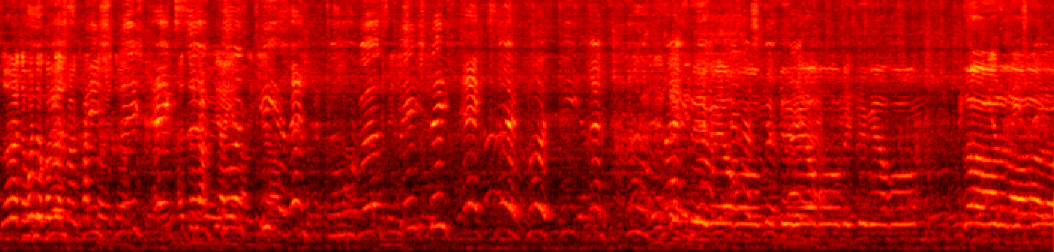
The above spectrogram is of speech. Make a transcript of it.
So, nach der Runde kommt erstmal ein Cut, Leute. Also nach ja, ja, ja. Du wirst mich nicht exekutieren. Ich fliege herum, ich fliege herum, ich fliege herum. La la la la la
